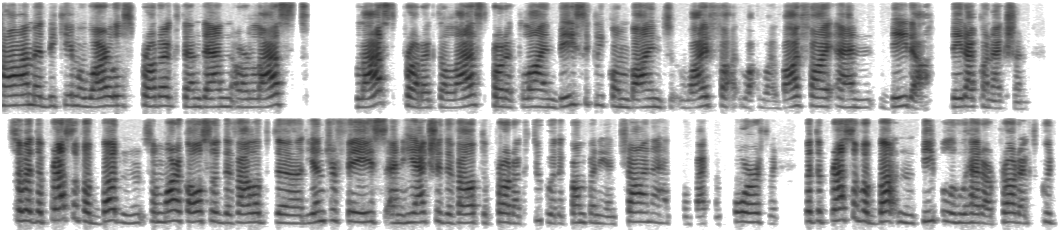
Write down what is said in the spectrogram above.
time, it became a wireless product. And then our last last product, the last product line basically combined Wi-Fi, Wi-Fi and data, data connection. So at the press of a button, so Mark also developed the, the interface and he actually developed the product too with a company in China, had to go back and forth. With, but the press of a button, people who had our product could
